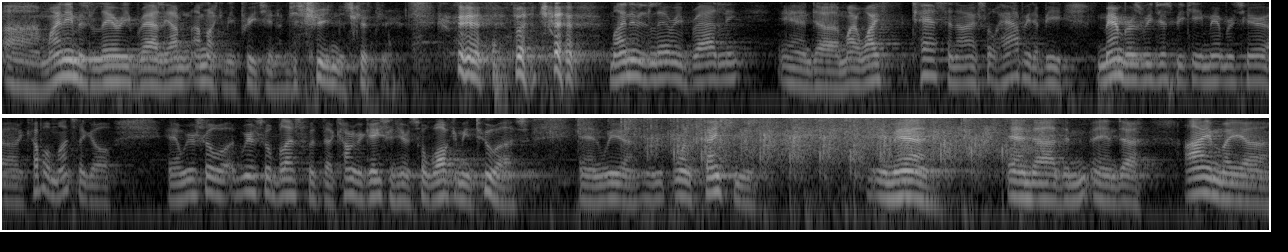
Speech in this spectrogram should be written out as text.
uh, my name is Larry Bradley. I'm, I'm not going to be preaching, I'm just reading the scripture. but uh, my name is Larry Bradley, and uh, my wife Tess and I are so happy to be members. We just became members here uh, a couple months ago, and we are so we are so blessed with the congregation here, so welcoming to us, and we, uh, we want to thank you. Amen. And uh, the, and I'm a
